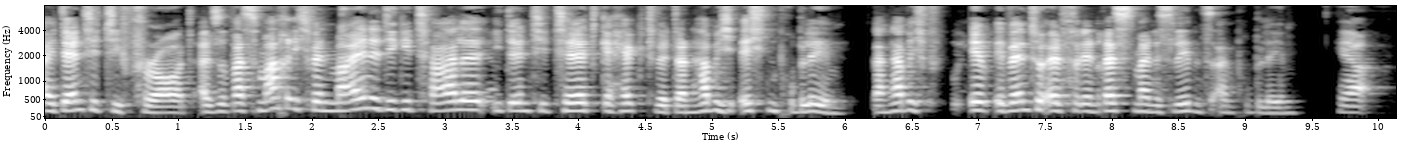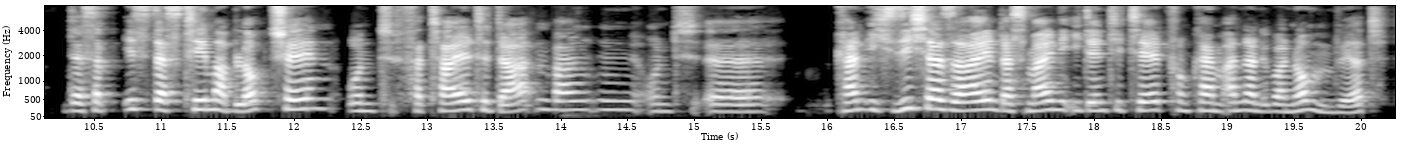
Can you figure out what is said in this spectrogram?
Identity Fraud. Also was mache ich, wenn meine digitale Identität gehackt wird? Dann habe ich echt ein Problem. Dann habe ich e-, eventuell für den Rest meines Lebens ein Problem. Ja. Deshalb ist das Thema Blockchain und verteilte Datenbanken und äh, kann ich sicher sein, dass meine Identität von keinem anderen übernommen wird?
